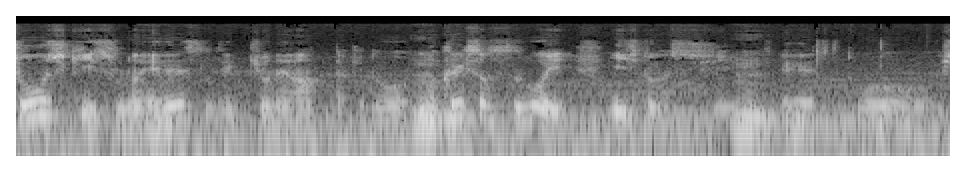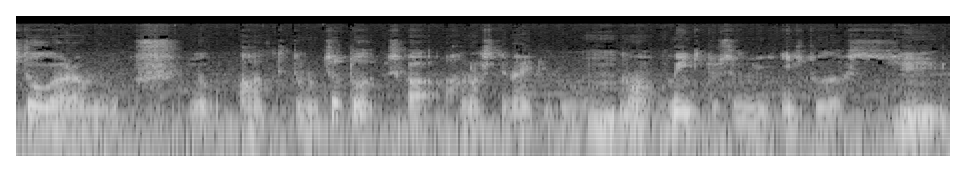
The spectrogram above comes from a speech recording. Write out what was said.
正直、そのエベレストで去年会ったけど、うん。まあクリスさんすごいいい人だし、うん。えーっと、人柄も、よあ、って言ってもちょっとしか話してないけど、ん。まあ雰囲気としてもいい人だし、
